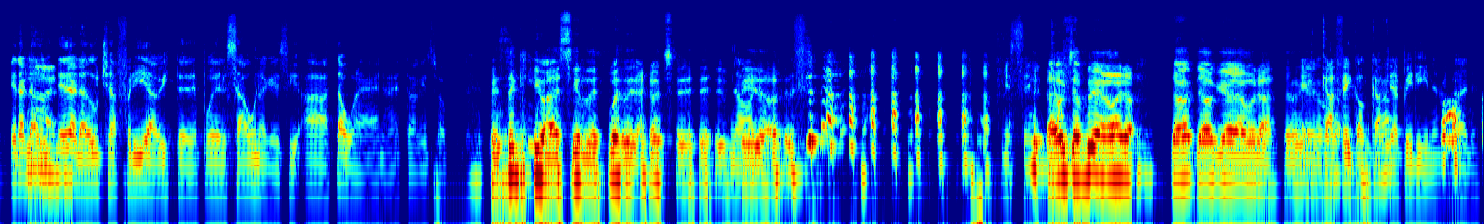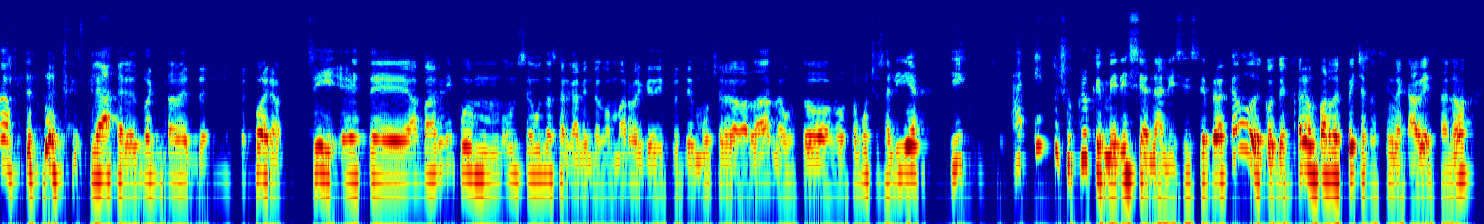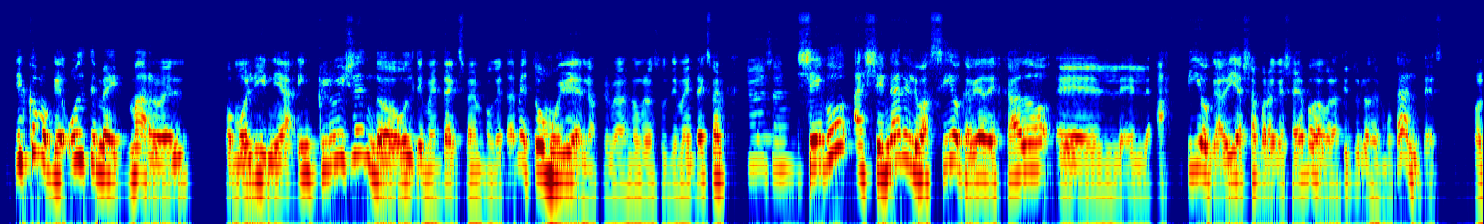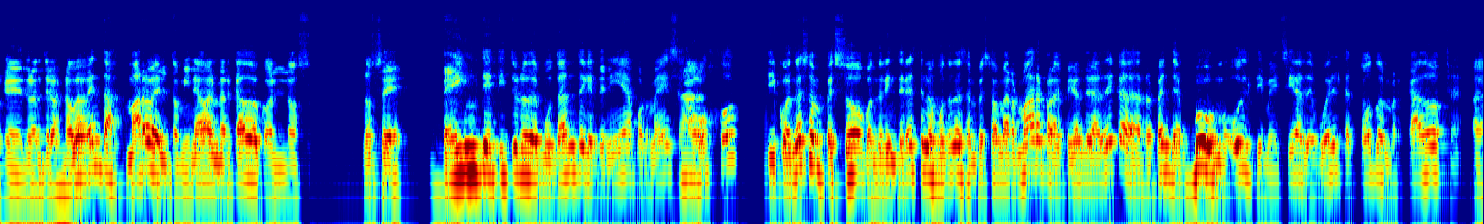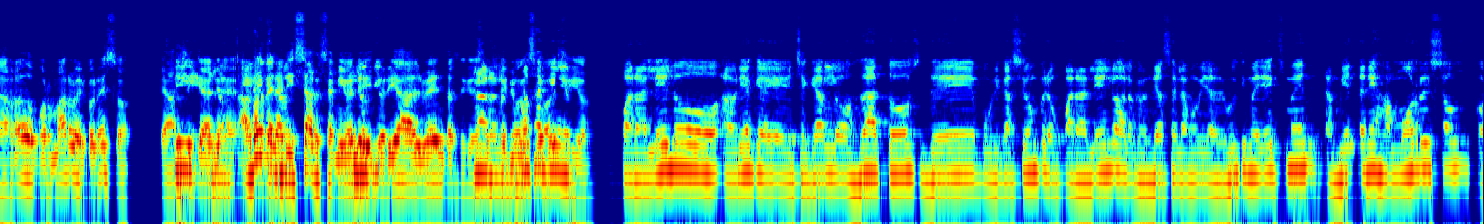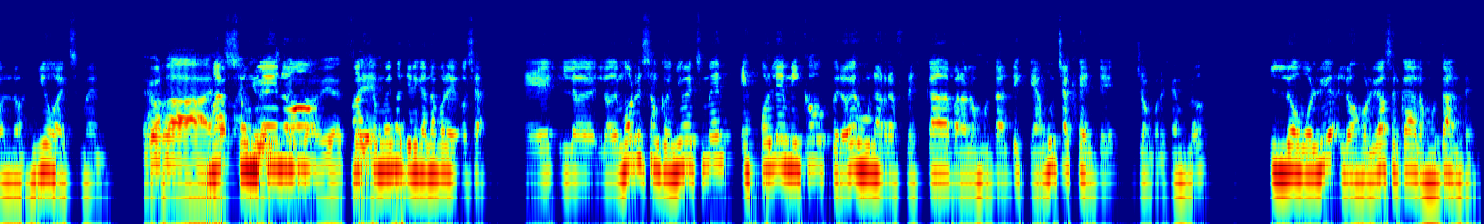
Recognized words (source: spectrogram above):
Era la, Una- era la ducha fría, viste, después del sauna que decía, ah, está bueno esto, que eso. Pensé que iba a decir después de la noche del No, pedo. no. La ducha fría, bueno, tengo, tengo que laburar. tengo que el café con café aspirina. Dale. claro, exactamente. Pero bueno, sí, este, ah, para mí fue un, un segundo acercamiento con Marvel que disfruté mucho, la verdad, me gustó, me gustó mucho esa línea. Y ah, esto yo creo que merece análisis, ¿eh? pero acabo de contestar un par de fechas así en la cabeza, ¿no? Y es como que Ultimate Marvel, como línea, incluyendo Ultimate X-Men, porque también estuvo muy bien los primeros números Ultimate X-Men, Sí, sí. llegó a llenar el vacío que había dejado el, el hastío que había ya por aquella época con los títulos de mutantes. Porque durante los 90 Marvel dominaba el mercado con los, no sé, 20 títulos de mutante que tenía por mes a ojo. Y cuando eso empezó, cuando el interés en los mutantes empezó a mermar para el final de la década, de repente, boom, Ultimate, y era de vuelta todo el mercado Sí. agarrado por Marvel con eso. Así Sí, que lo- habría que analizarse a nivel lo que- editorial, ventas y que Claro, lo que pasa ese que- vacío. Paralelo, habría que chequear los datos de publicación, pero paralelo a lo que vendría a ser la movida de Ultimate X-Men, también tenés a Morrison con los New X-Men. Es verdad, es Más verdad, o menos, todavía, Más o menos tiene que andar por ahí. O sea, eh, lo, lo de Morrison con New X-Men es polémico, pero es una refrescada para los mutantes que a mucha gente, yo por ejemplo, lo volvió, los volvió a acercar a los mutantes.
